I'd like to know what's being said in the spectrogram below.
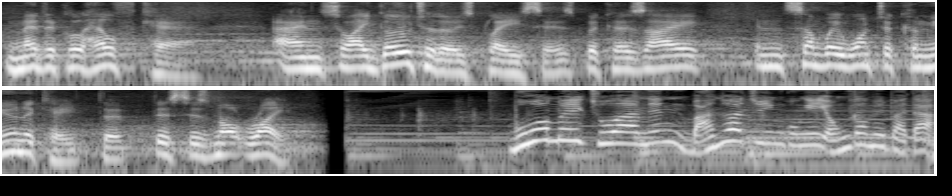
medical health care. And so I go to those places because I, in some way, want to communicate that this is not right. 모험을 좋아하는 만화 주인공의 영감을 받아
